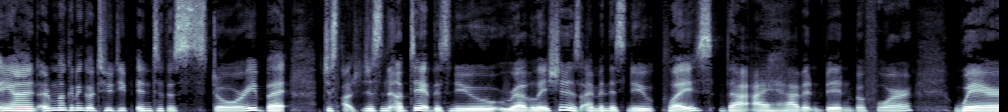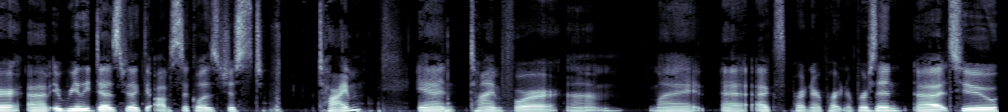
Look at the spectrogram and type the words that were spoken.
and I'm not going to go too deep into the story, but just uh, just an update this new revelation is I'm in this new place that I haven't been before, where um, it really does feel like the obstacle is just time and time for um, my uh, ex partner, partner person uh, to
